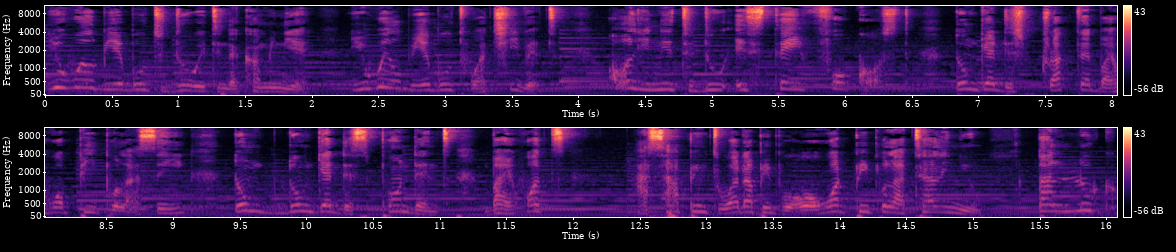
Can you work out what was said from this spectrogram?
You will be able to do it in the coming year you will be able to achieve it. All you need to do is stay focused. Don't get distracted by what people are saying. Don't don't get despondent by what has happened to other people or what people are telling you. But look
